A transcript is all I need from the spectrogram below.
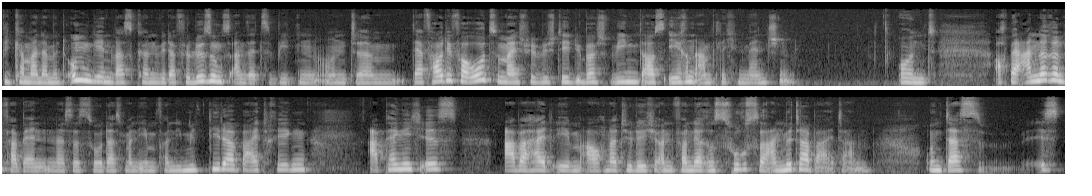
Wie kann man damit umgehen? Was können wir da für Lösungsansätze bieten? Und ähm, der VDVO zum Beispiel besteht überwiegend aus ehrenamtlichen Menschen. Und auch bei anderen Verbänden ist es so, dass man eben von den Mitgliederbeiträgen abhängig ist, aber halt eben auch natürlich von der Ressource an Mitarbeitern. Und das ist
